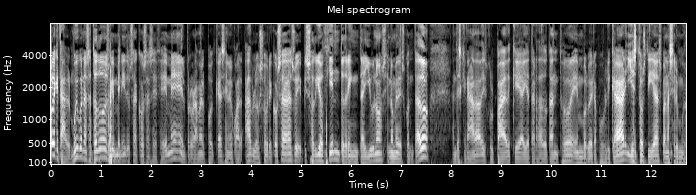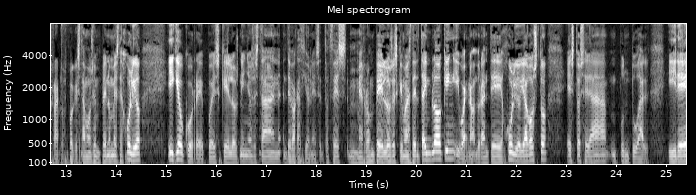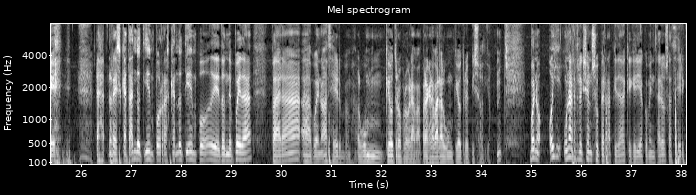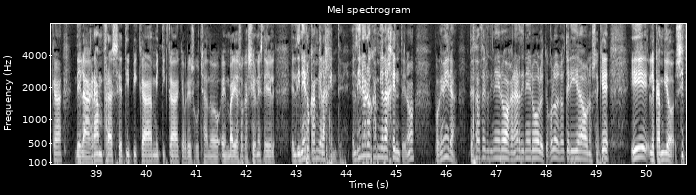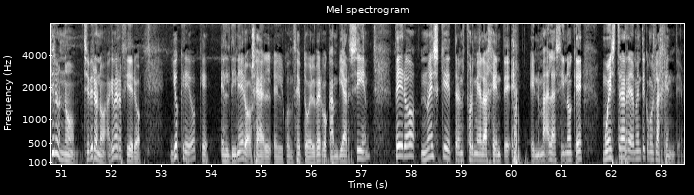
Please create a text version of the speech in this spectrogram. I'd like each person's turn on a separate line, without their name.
Hola, ¿qué tal? Muy buenas a todos, bienvenidos a Cosas FM, el programa del podcast en el cual hablo sobre cosas, hoy episodio 131, si no me he descontado. Antes que nada, disculpad que haya tardado tanto en volver a publicar y estos días van a ser muy raros porque estamos en pleno mes de julio y ¿qué ocurre? Pues que los niños están de vacaciones, entonces me rompe los esquemas del time blocking y bueno, durante julio y agosto esto será puntual. Iré rescatando tiempo, rascando tiempo de donde pueda para ah, bueno, hacer algún que otro programa, para grabar algún que otro episodio. Bueno, hoy una reflexión súper rápida que quería comentaros acerca de la gran frase típica, mítica, que habréis escuchado en varias ocasiones, del el dinero cambia a la gente, el dinero cambia a la gente, ¿no? Porque mira, empezó a hacer dinero, a ganar dinero, le tocó la lotería o no sé qué, y le cambió. Sí, pero no, sí, pero no. ¿A qué me refiero? Yo creo que el dinero, o sea, el, el concepto, el verbo cambiar sí, pero no es que transforme a la gente en mala, sino que muestra realmente cómo es la gente.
